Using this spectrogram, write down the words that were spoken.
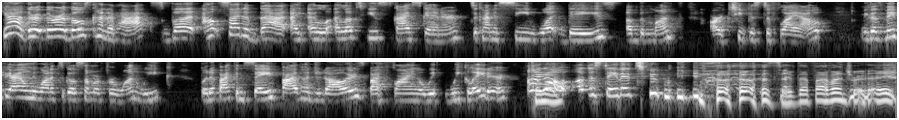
yeah, there, there are those kind of hacks. But outside of that, I, I, I love to use Skyscanner to kind of see what days of the month are cheapest to fly out. Because maybe I only wanted to go somewhere for one week. But if I can save five hundred dollars by flying a week, week later, oh no. I'll just stay there two weeks. Save that 500. Hey.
